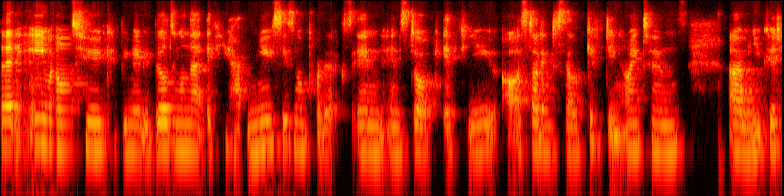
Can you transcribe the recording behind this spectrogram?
then email two could be maybe building on that if you have new seasonal products in, in stock, if you are starting to sell gifting items, um, you could,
